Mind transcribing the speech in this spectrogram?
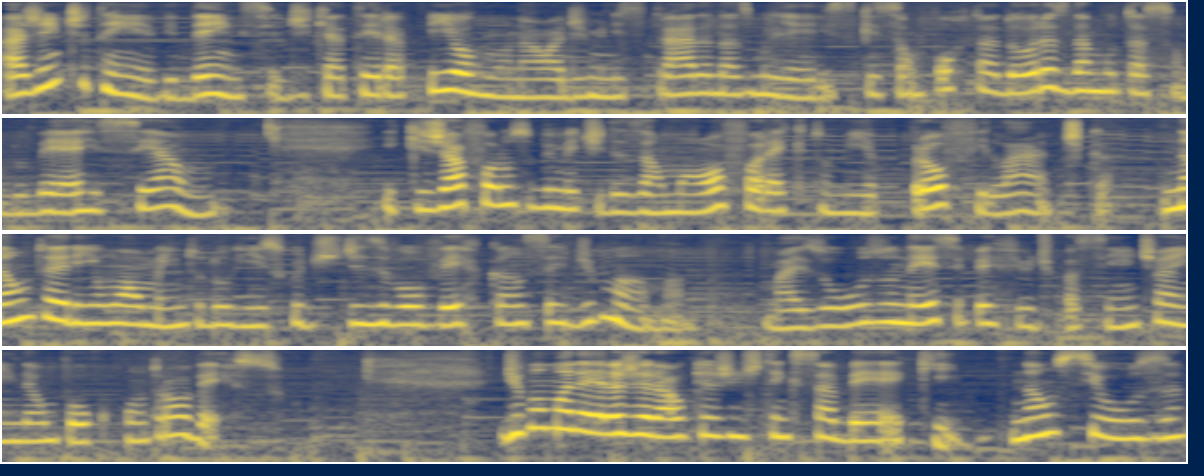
A gente tem evidência de que a terapia hormonal administrada nas mulheres que são portadoras da mutação do BRCA1 e que já foram submetidas a uma oforectomia profilática não teriam um aumento do risco de desenvolver câncer de mama, mas o uso nesse perfil de paciente ainda é um pouco controverso. De uma maneira geral, o que a gente tem que saber é que não se usa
